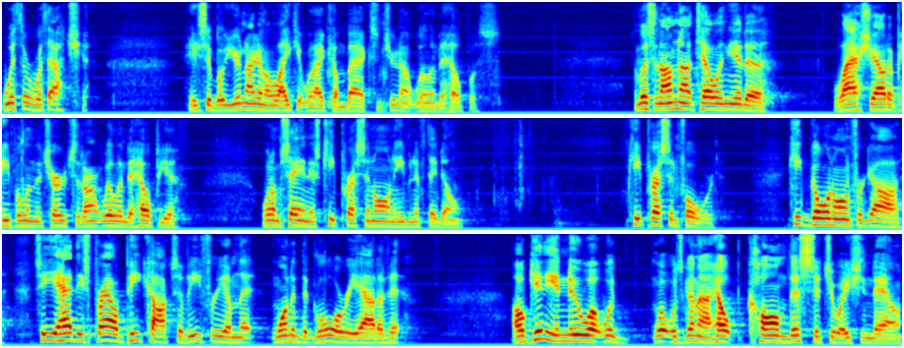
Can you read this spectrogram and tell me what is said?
with or without you. He said, But you're not going to like it when I come back since you're not willing to help us. And listen, I'm not telling you to lash out at people in the church that aren't willing to help you. What I'm saying is keep pressing on even if they don't. Keep pressing forward. Keep going on for God. See, you had these proud peacocks of Ephraim that wanted the glory out of it. Oh, Gideon knew what would what was going to help calm this situation down.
